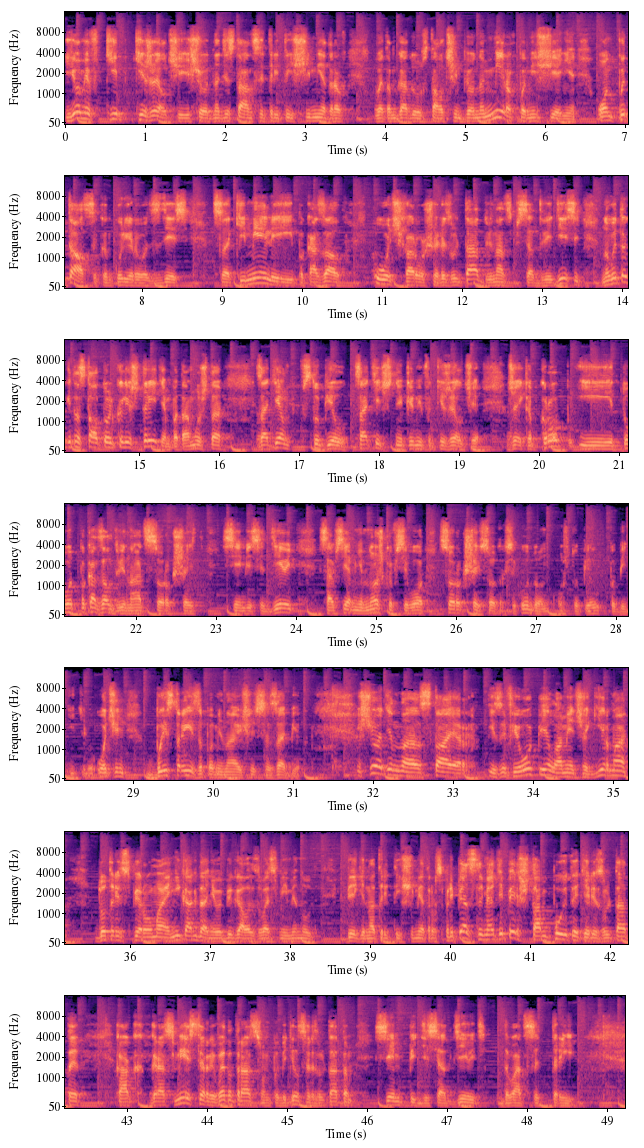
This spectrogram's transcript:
Йомев Кип Кижелчи еще на дистанции 3000 метров в этом году стал чемпионом мира в помещении. Он пытался конкурировать здесь с Кемели и показал очень хороший результат 12.52.10. Но в итоге это стал только лишь третьим, потому что затем вступил соотечественник Мифа Кижелчи Джейкоб Кроп, и тот показал 12.46. 79. Совсем немножко, всего 46 сотых секунды он уступил победителю. Очень быстрый запоминающийся забег. Еще один э, стайер из Эфиопии, Ламеча Гирма, до 31 мая никогда не выбегал из 8 минут беге на 3000 метров с препятствиями, а теперь штампует эти результаты как гроссмейстер, и в этот раз он победил с результатом 7.59.23.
